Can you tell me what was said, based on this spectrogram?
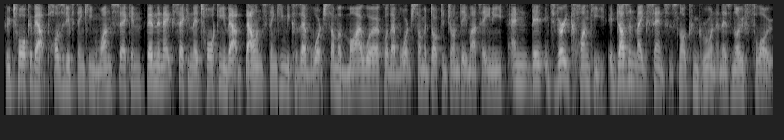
who talk about positive thinking one second, then the next second they're talking about balanced thinking because they've watched some of my work or they've watched some of Dr. John Demartini, and it's very clunky. It doesn't make sense. It's not congruent and there's no flow.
